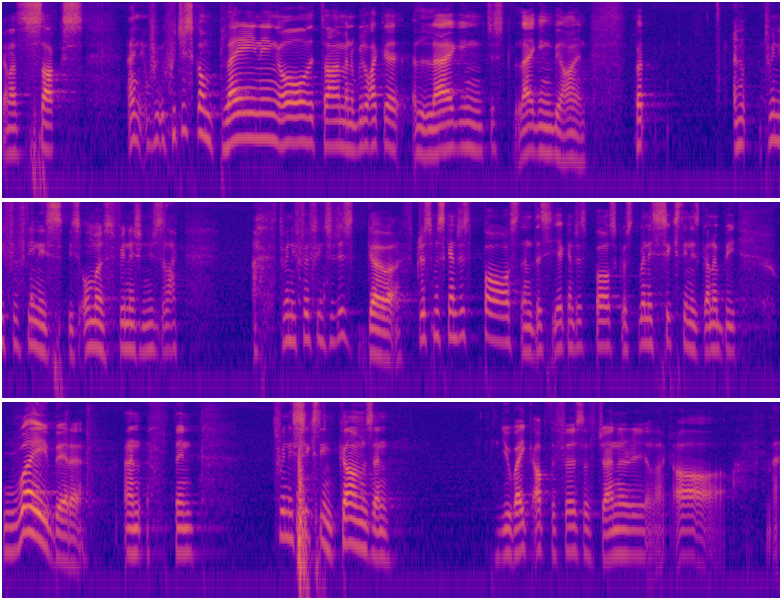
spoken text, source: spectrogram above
kind of sucks. And we're just complaining all the time, and we're like a, a lagging, just lagging behind. But and 2015 is, is almost finished, and you're just like, ah, 2015 should just go. Christmas can just pass, and this year can just pass, because 2016 is going to be way better. And then 2016 comes, and you wake up the 1st of January, and like, oh, man,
